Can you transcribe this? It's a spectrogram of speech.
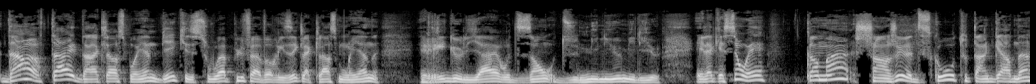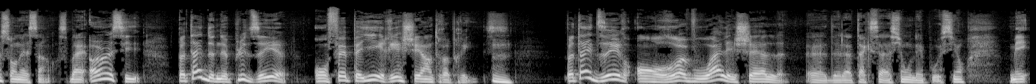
dans leur tête dans la classe moyenne, bien qu'ils soient plus favorisés que la classe moyenne régulière ou disons du milieu-milieu. Et la question est, comment changer le discours tout en gardant son essence? Ben, un, c'est peut-être de ne plus dire on fait payer riches et entreprises. Hmm peut-être dire on revoit l'échelle euh, de la taxation de l'imposition, mais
